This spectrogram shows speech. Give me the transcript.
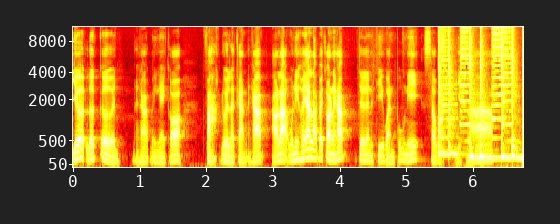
เยอะเหลือเกินนะครับยังไงก็ฝากด้วยแล้วกันนะครับ เอาละวันนี้ขออนุญาตลาไปก่อนนะครับ เจอกันอีกทีวันพรุ่งนี้ สวัสดีครับ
